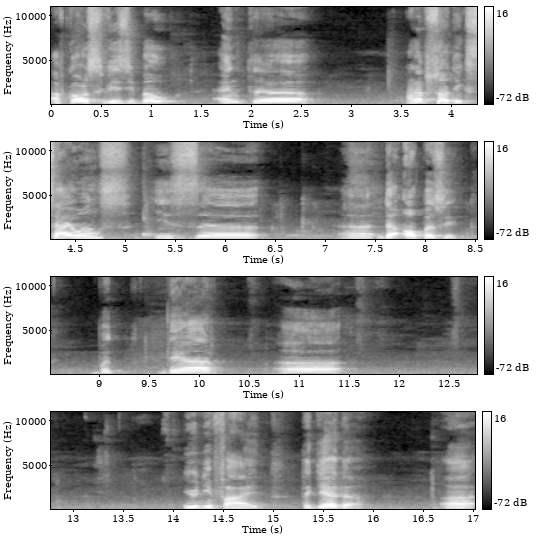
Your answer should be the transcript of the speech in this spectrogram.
of course visible and uh, rhapsodic silence is uh, the opposite, but they are uh, unified together uh,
